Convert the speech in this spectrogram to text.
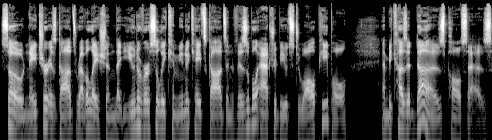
So, nature is God's revelation that universally communicates God's invisible attributes to all people and because it does, Paul says,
